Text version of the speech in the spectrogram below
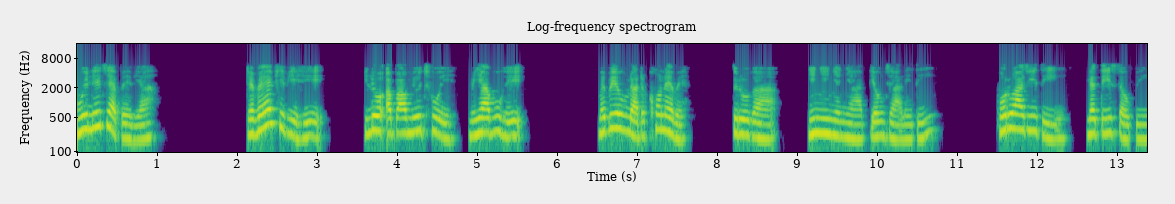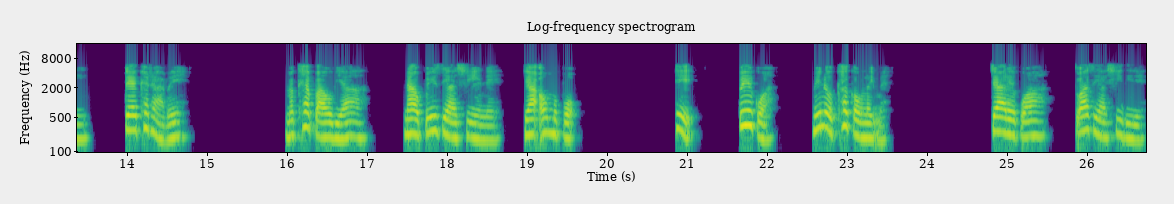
ငွေလေးချက်ပဲဗျာတပည့်ဖြစ်ဖြစ်ဟေ့ဒီလိုအပေါင်မျိုးချိုးရင်မရဘူးဟေ့မပေးဘူးလားတခွန်းနဲ့ပဲသူတို့ကညင်ညင်ညာညာပြုံးကြလေသည်ဘိုးတော်ကြီးသည်လက်သီးဆုပ်ပြီးတဲခတ်တာပဲမခက်ပါဘူးဗျာနောက်ပေးစရာရှိရင်လည်းရအောင်မပေါ့ဟေ့ပေးကွာမင်းတို့ခက်ကုန်လိုက်မယ်ကြားတယ်ကွာသွားစရာရှိသေးတယ်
